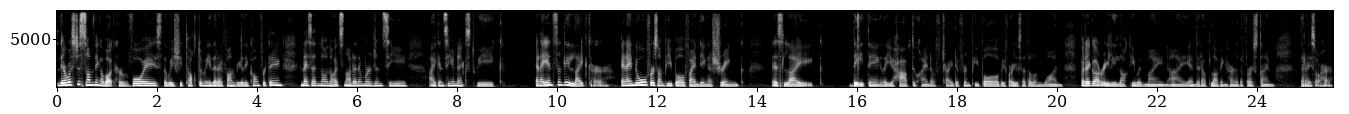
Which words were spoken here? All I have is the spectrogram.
there was just something about her voice, the way she talked to me that I found really comforting. And I said, No, no, it's not an emergency. I can see you next week. And I instantly liked her. And I know for some people, finding a shrink is like dating that you have to kind of try different people before you settle on one. But I got really lucky with mine. I ended up loving her the first time that I saw her.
